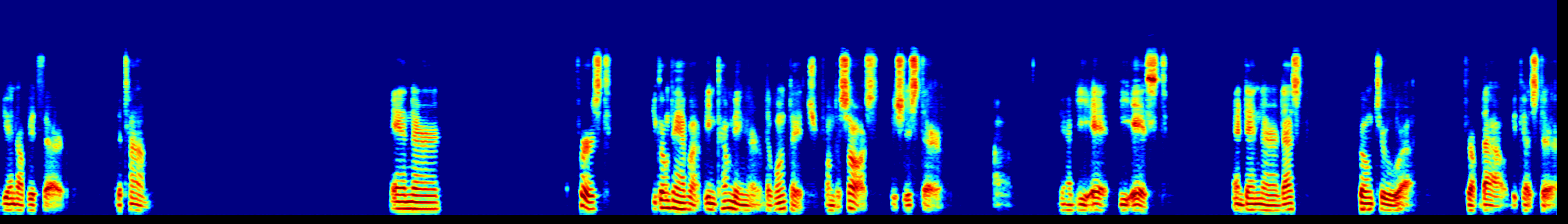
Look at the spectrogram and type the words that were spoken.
you end up with uh, the time. And uh, first, you're going to have an incoming uh, the voltage from the source, which is the uh, you have EA, ES, and then uh, that's going to uh, drop down because the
